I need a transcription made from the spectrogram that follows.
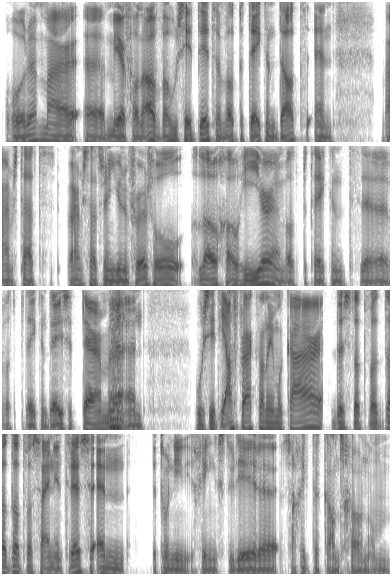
horen, maar eh, meer van, oh, hoe zit dit en wat betekent dat? En waarom staat, waarom staat er een Universal logo hier? En wat betekent, eh, wat betekent deze termen? Ja. En hoe zit die afspraak dan in elkaar? Dus dat, was- dat, dat was zijn interesse. En toen hij ging studeren, zag ik de kans gewoon om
